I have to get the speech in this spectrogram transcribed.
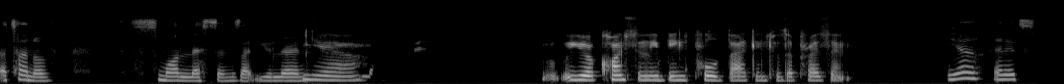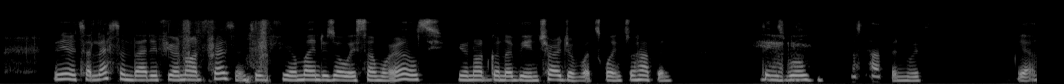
a ton of small lessons that you learn. Yeah. You're constantly being pulled back into the present. Yeah, and it's you know, it's a lesson that if you're not present, if your mind is always somewhere else, you're not gonna be in charge of what's going to happen. Yeah. Things will just happen with yeah.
